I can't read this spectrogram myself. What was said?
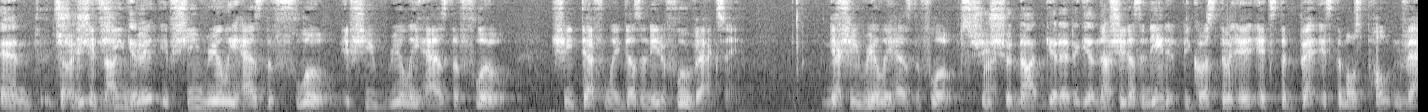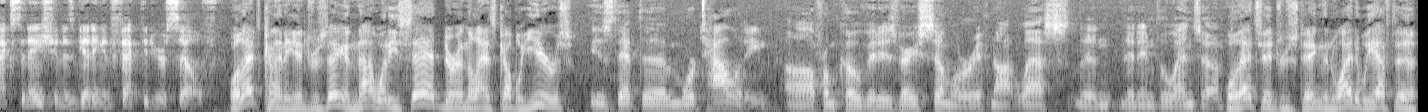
And so She- if, not she get re- if she really has the flu, if she really has the flu, she definitely doesn't need a flu vaccine. If she really has the flu, She should not get it again. no, she doesn't need it because the, it, it's the be, it's the most potent vaccination is getting infected yourself. Well, that's kind of interesting, and not what he said during the last couple of years. is that the mortality uh, from COVID is very similar, if not less, than, than influenza. Well, that's interesting. Then why do we have to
